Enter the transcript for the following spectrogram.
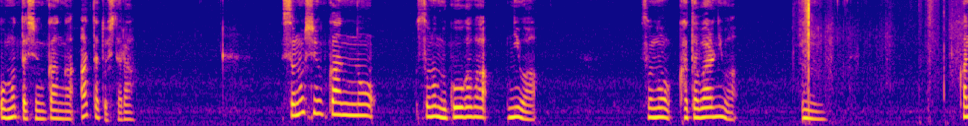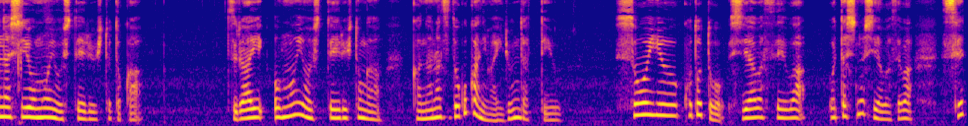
思った瞬間があったとしたらその瞬間のその向こう側にはその傍らにはうん悲しい思いをしている人とか辛い思いをしている人が必ずどこかにはいるんだっていうそういうことと幸せは私の幸せはセッ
